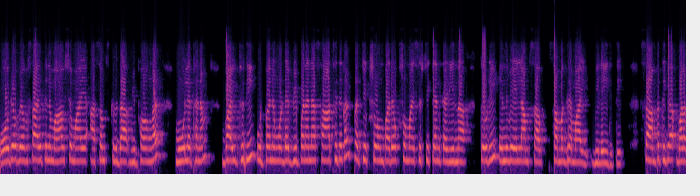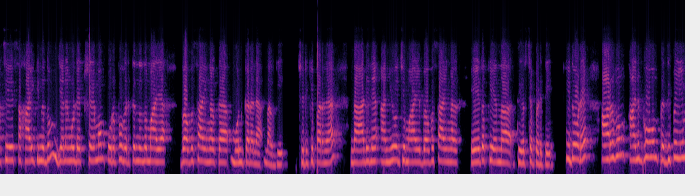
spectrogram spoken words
ഓരോ വ്യവസായത്തിനും ആവശ്യമായ അസംസ്കൃത വിഭവങ്ങൾ മൂലധനം വൈദ്യുതി ഉൽപ്പന്നങ്ങളുടെ വിപണന സാധ്യതകൾ പ്രത്യക്ഷവും പരോക്ഷവുമായി സൃഷ്ടിക്കാൻ കഴിയുന്ന തൊഴിൽ എന്നിവയെല്ലാം സമഗ്രമായി വിലയിരുത്തി. സാമ്പത്തിക വളർച്ചയെ സഹായിക്കുന്നതും ജനങ്ങളുടെ ക്ഷേമം ഉറപ്പുവരുത്തുന്നതുമായ വ്യവസായങ്ങൾക്ക് മുൻഗണന നൽകി. ചുരുക്കി പറഞ്ഞാൽ നാടിന് അനുയോജ്യമായ വ്യവസായങ്ങൾ ഏതൊക്കെയെന്ന് തീർച്ചപ്പെടുത്തി. ഇതോടെ അറിവും അനുഭവവും പ്രതിഭയും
